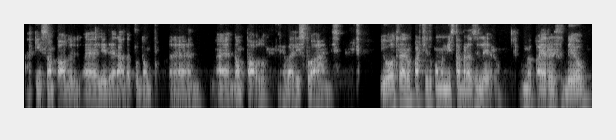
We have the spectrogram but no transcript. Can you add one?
aqui em São Paulo, é, liderada por Dom, é, Dom Paulo Evaristo Arnes. E o outro era o Partido Comunista Brasileiro. O meu pai era judeu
